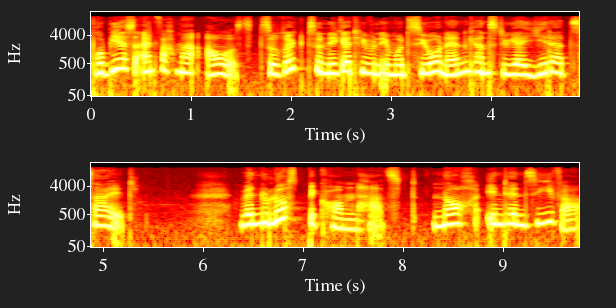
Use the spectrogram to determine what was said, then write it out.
Probier es einfach mal aus. Zurück zu negativen Emotionen kannst du ja jederzeit. Wenn du Lust bekommen hast, noch intensiver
